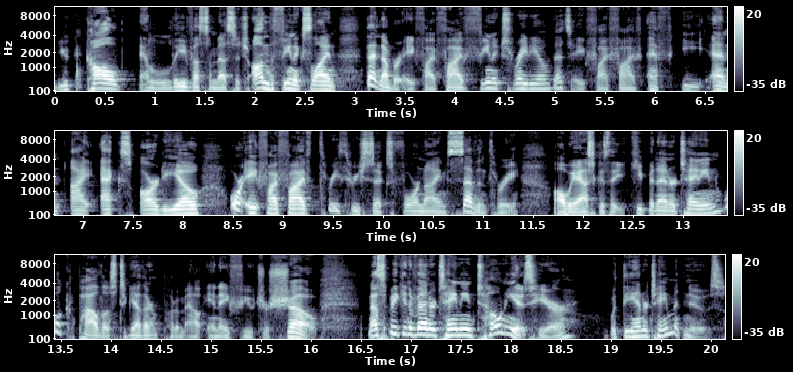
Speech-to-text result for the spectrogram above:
You can call and leave us a message on the Fenix line. That number 855 Fenix Radio. That's 855 F E N I X R D O or 855 336 4973. All we ask is that you keep it entertaining. We'll compile those together and put them out in a future show. Now, speaking of entertaining, Tony is here with the entertainment news.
